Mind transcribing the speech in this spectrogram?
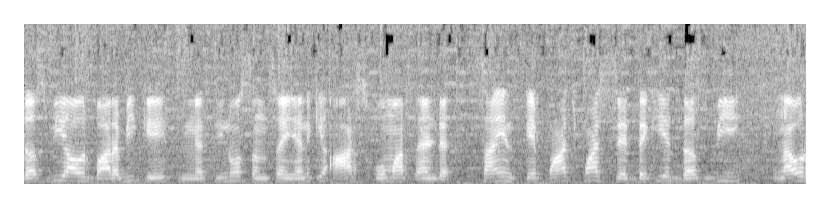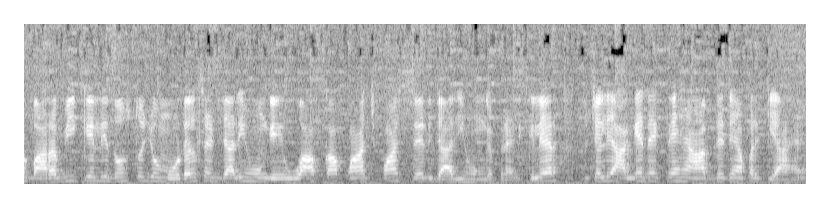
दसवीं और बारहवीं के तीनों संशय, यानी कि आर्ट्स, कॉमर्स एंड साइंस के पाँच पाँच सेट देखिए, दसवीं और बारहवीं के लिए दोस्तों जो मॉडल सेट जारी होंगे, वो आपका पाँच पाँच सेट जारी होंगे फ्रेंड क्लियर तो चलिए आगे देखते हैं अपडेट यहाँ पर क्या है।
